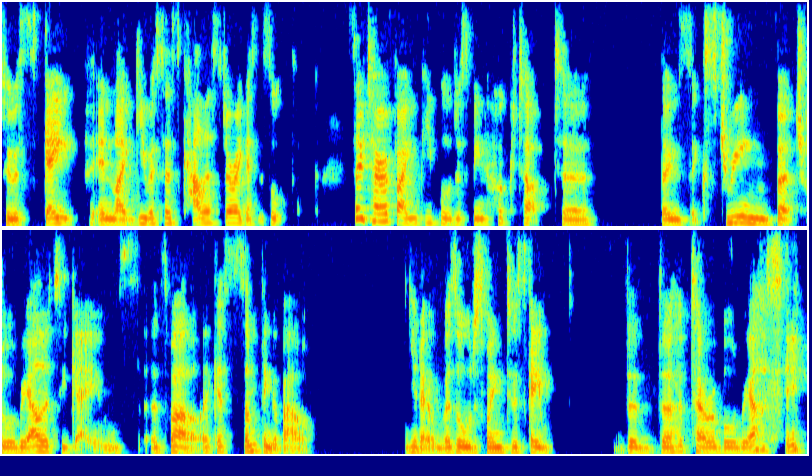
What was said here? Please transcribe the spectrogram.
to escape in like USS Callister. I guess it's all so terrifying. People just being hooked up to those extreme virtual reality games as well. I guess something about you know us all just wanting to escape the the terrible reality.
